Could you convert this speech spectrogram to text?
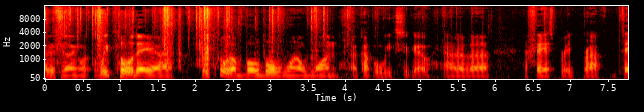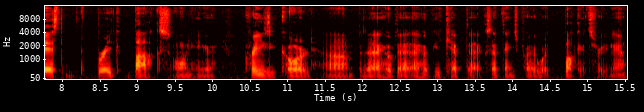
I have a feeling we pulled a uh, we pulled a Bobo 101 a couple weeks ago out of a, a fast break block, fast break box on here. Crazy card. Um, but I hope that I hope he kept that because that thing's probably worth buckets right now.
